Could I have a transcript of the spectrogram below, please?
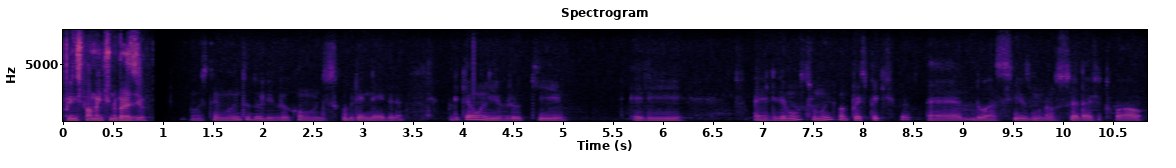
principalmente no Brasil. Gostei muito do livro Como Descobrir Negra, porque é um livro que ele ele demonstra muito uma perspectiva é, do racismo na sociedade atual,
